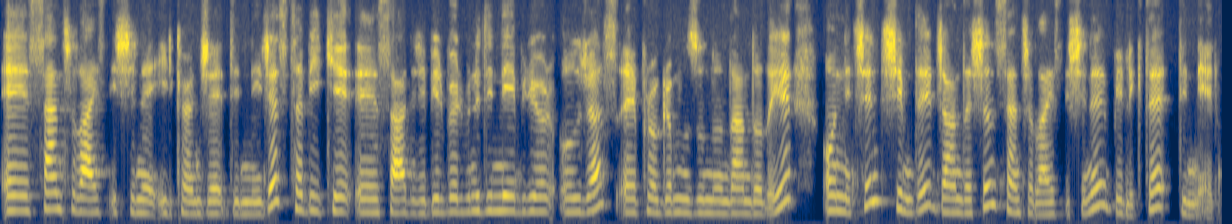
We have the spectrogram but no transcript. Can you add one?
E, centralized işini ilk önce dinleyeceğiz. Tabii ki e, sadece bir bölümünü dinleyebiliyor olacağız e, programın uzunluğundan dolayı. Onun için şimdi Candaş'ın centralized işini birlikte dinleyelim.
